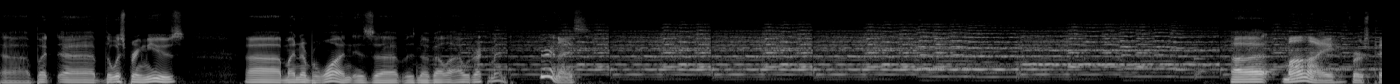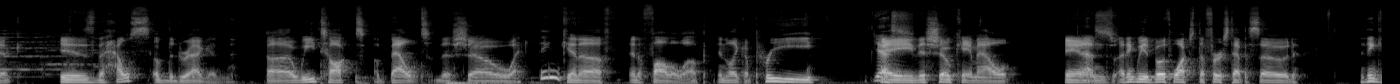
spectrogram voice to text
Uh, but uh, the Whispering Muse, uh, my number one is uh, is a novella I would recommend. Very nice. Uh, my first pick is The House of the Dragon. Uh, we talked about this show, I think, in a in a follow up, in like a pre. Yes. Hey, this show came out, and Yes. I think we had both watched the first episode. I think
